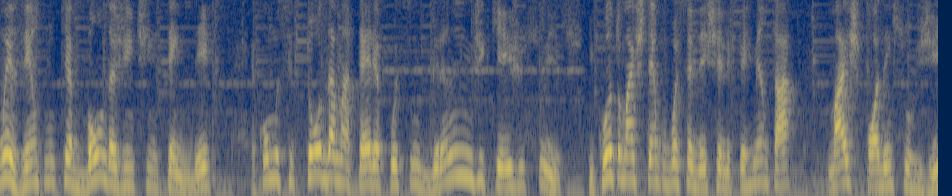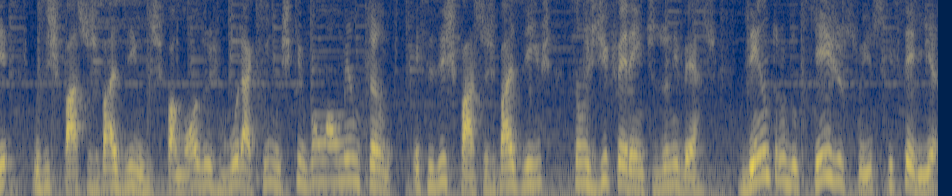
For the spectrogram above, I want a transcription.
Um exemplo que é bom da gente entender é como se toda a matéria fosse um grande queijo suíço. E quanto mais tempo você deixa ele fermentar, mais podem surgir os espaços vazios, os famosos buraquinhos que vão aumentando. Esses espaços vazios são os diferentes universos dentro do queijo suíço que seria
